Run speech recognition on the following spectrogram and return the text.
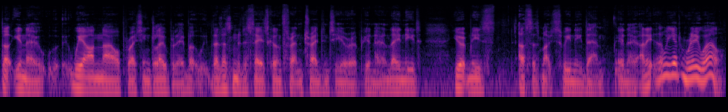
but you know we are now operating globally. But that doesn't mean to say it's going to threaten trade into Europe. You know, and they need Europe needs us as much as we need them. You know, and, it, and we get them really well.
